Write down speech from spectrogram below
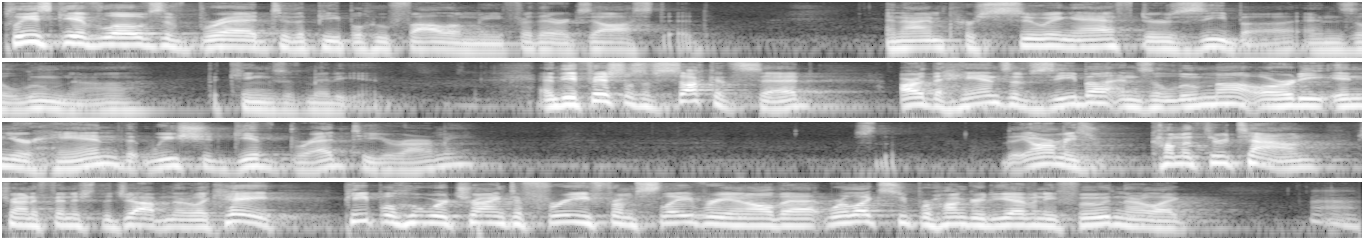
Please give loaves of bread to the people who follow me, for they're exhausted. And I'm pursuing after Zebah and Zalmunna, the kings of Midian. And the officials of Succoth said, Are the hands of Zebah and Zalmunna already in your hand that we should give bread to your army? The army's coming through town trying to finish the job. And they're like, hey, people who were trying to free from slavery and all that, we're like super hungry. Do you have any food? And they're like, ah,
